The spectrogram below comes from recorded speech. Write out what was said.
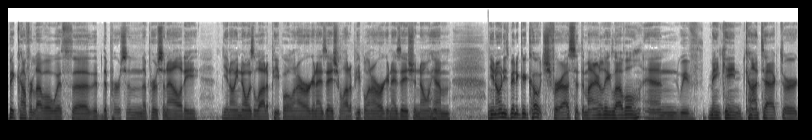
Big comfort level with uh, the, the person, the personality. You know, he knows a lot of people in our organization. A lot of people in our organization know him. You know, and he's been a good coach for us at the minor league level, and we've maintained contact or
